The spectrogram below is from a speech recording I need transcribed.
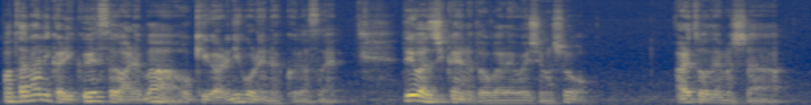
また何かリクエストがあればお気軽にご連絡ください。では次回の動画でお会いしましょう。ありがとうございました。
